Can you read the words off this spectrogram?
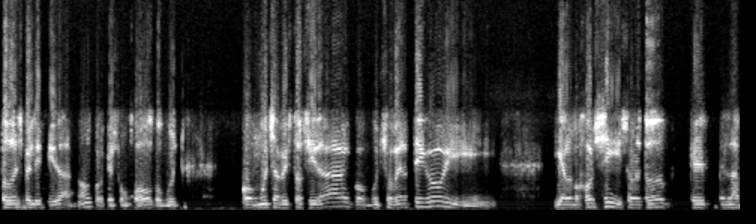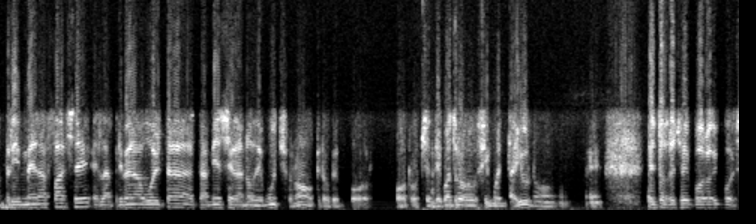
todo es felicidad, ¿no? Porque es un juego con, mu- con mucha vistosidad, con mucho vértigo y, y a lo mejor sí, sobre todo que en la primera fase, en la primera vuelta también se ganó de mucho, ¿no? Creo que por, por 84-51. eh. Entonces hoy por hoy, pues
